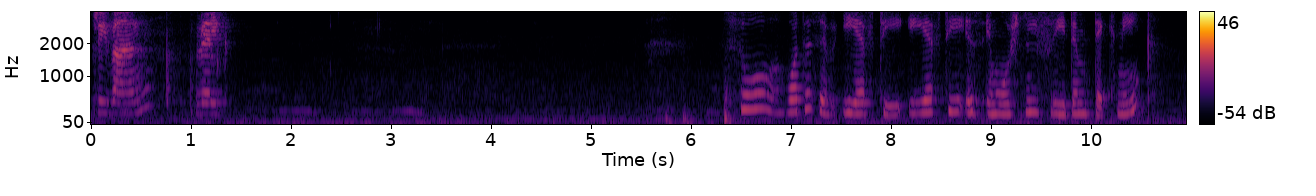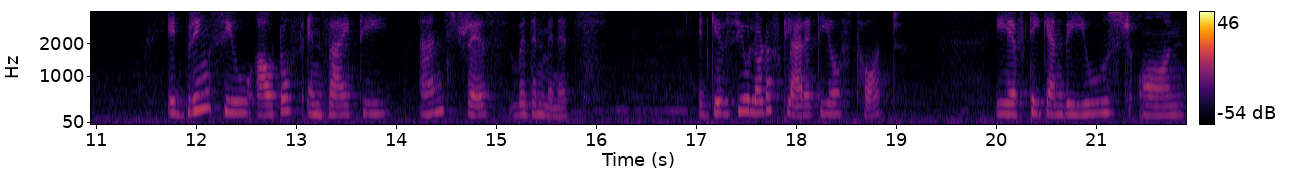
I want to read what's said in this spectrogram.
Everyone, welcome. So, what is EFT? EFT is emotional freedom technique. It brings you out of anxiety and stress within minutes. It gives you a lot of clarity of thought. EFT can be used on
